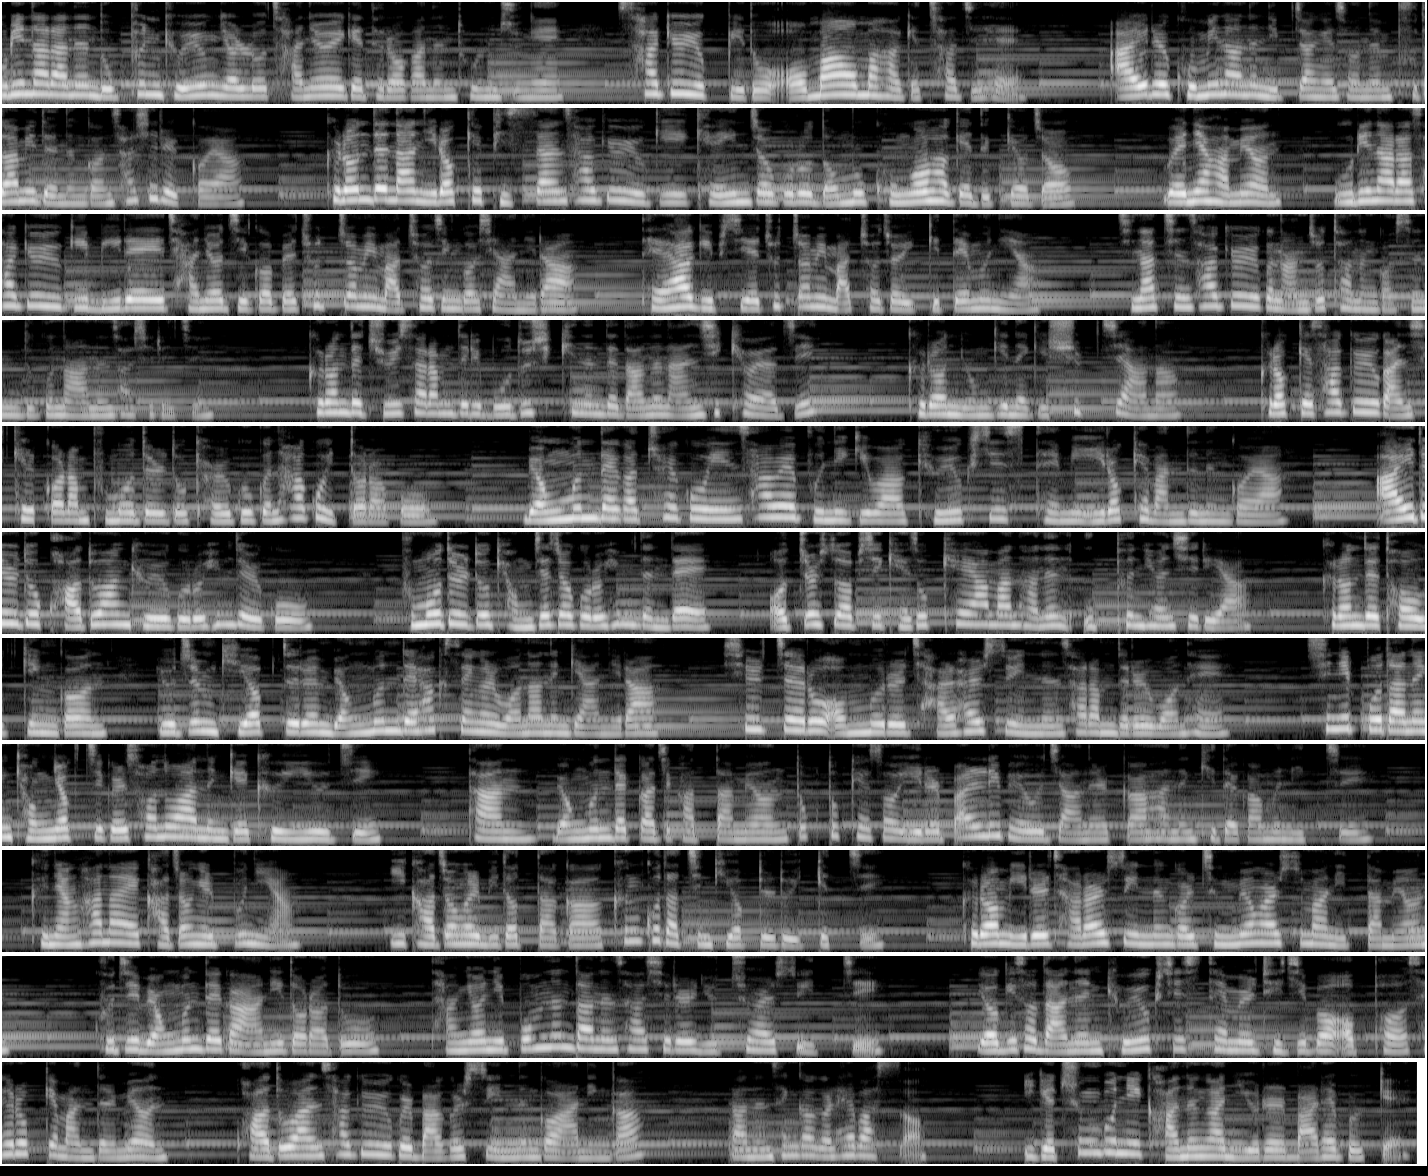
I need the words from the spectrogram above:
우리나라는 높은 교육열로 자녀에게 들어가는 돈 중에 사교육비도 어마어마하게 차지해. 아이를 고민하는 입장에서는 부담이 되는 건 사실일 거야. 그런데 난 이렇게 비싼 사교육이 개인적으로 너무 공허하게 느껴져. 왜냐하면 우리나라 사교육이 미래의 자녀 직업에 초점이 맞춰진 것이 아니라 대학 입시에 초점이 맞춰져 있기 때문이야. 지나친 사교육은 안 좋다는 것은 누구나 아는 사실이지. 그런데 주위 사람들이 모두 시키는데 나는 안 시켜야지? 그런 용기 내기 쉽지 않아. 그렇게 사교육 안 시킬 거란 부모들도 결국은 하고 있더라고. 명문대가 최고인 사회 분위기와 교육 시스템이 이렇게 만드는 거야. 아이들도 과도한 교육으로 힘들고 부모들도 경제적으로 힘든데 어쩔 수 없이 계속해야만 하는 우픈 현실이야. 그런데 더 웃긴 건 요즘 기업들은 명문대 학생을 원하는 게 아니라 실제로 업무를 잘 할 수 있는 사람들을 원해. 신입보다는 경력직을 선호하는 게 그 이유지. 단, 명문대까지 갔다면 똑똑해서 일을 빨리 배우지 않을까 하는 기대감은 있지. 그냥 하나의 가정일 뿐이야. 이 가정을 믿었다가 큰 코 다친 기업들도 있겠지. 그럼 일을 잘할 수 있는 걸 증명할 수만 있다면 굳이 명문대가 아니더라도 당연히 뽑는다는 사실을 유추할 수 있지. 여기서 나는 교육 시스템을 뒤집어 엎어 새롭게 만들면 과도한 사교육을 막을 수 있는 거 아닌가? 라는 생각을 해봤어. 이게 충분히 가능한 이유를 말해볼게.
